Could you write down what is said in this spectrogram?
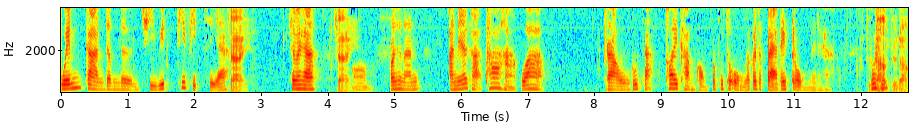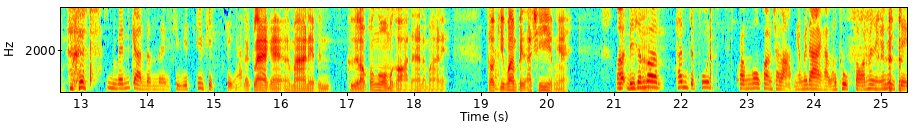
เว้นการดำเนินชีวิตที่ผิดเสีย ใช่ ใช่ไหมคะใช่อ๋อเพราะฉะนั้นอันเนี้ยค่ะ ถ้าหากว่าเรารู้จักถ้อยคำของพระพุทธองค์ แล้วก็จะแปลได้ตรงเลยนะคะถูกต้องถูกต้องเว้นการดำเนินชีวิตที่ผิดเสียแรกๆไงอาตมาเนี่ยเป็นคือเราก็โง่มาก่อนนะอาตมาเนี่ย ก็คิดว่ามันเป็นอาชีพไงเออ ดิฉันเออว่าท่านจะพูดความโง่ความฉลาดเงี้ยไม่ได้ค่ะเราถูกสอนมาอย่างนั้นจริง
